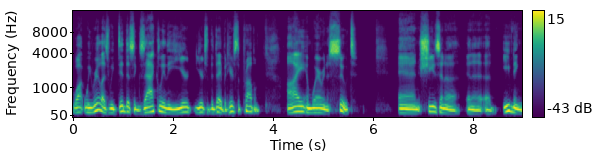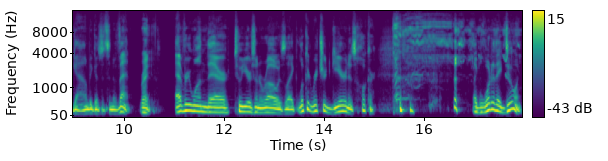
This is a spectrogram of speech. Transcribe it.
walk. We realized we did this exactly the year year to the day. But here's the problem: I am wearing a suit, and she's in a in a, a evening gown because it's an event. Right. Everyone there, two years in a row, is like, look at Richard Gere and his hooker. like, what are they doing?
